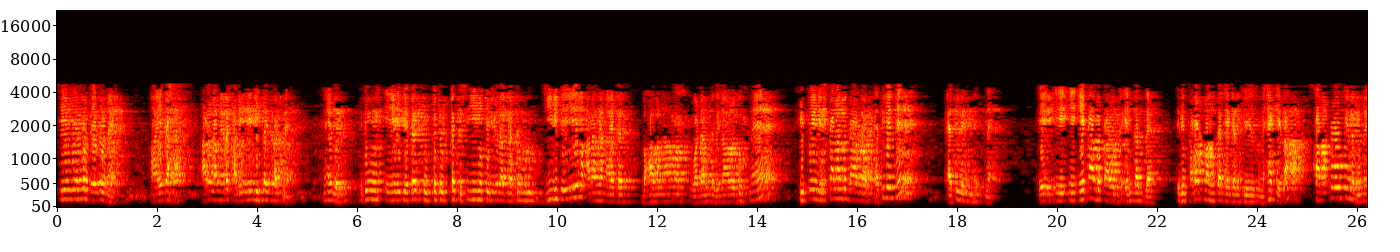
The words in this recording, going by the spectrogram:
සීනි කියනකොට ඒකල නැහැ. ආ ඒක අර ළමයාට කඩේ ගිහිල්ලා ඉතරක් නැහැ. නේද? ඉතින් ඒ විදිහට චුට්ට චුට්ට කිසිම පිළිවෙලක් නැතුව මුළු ජීවිතේම අරන් යන අයට භාවනාවක් වඩන්න වෙලාවකුත් නැහැ. හිතේ නිෂ්කලංක භාවයක් ඇති වෙන්නේ ඇති වෙන්නේ නැහැ. ඒ ඒ ඒකාග්‍රතාවයට එන්නත් බෑ. ඉතින් තවත් මම හිතන්නේ ගැන කිය යුතු නැහැ කියලා සක්කෝ කියන ගුණය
